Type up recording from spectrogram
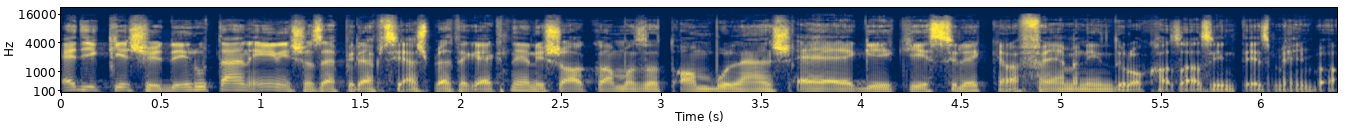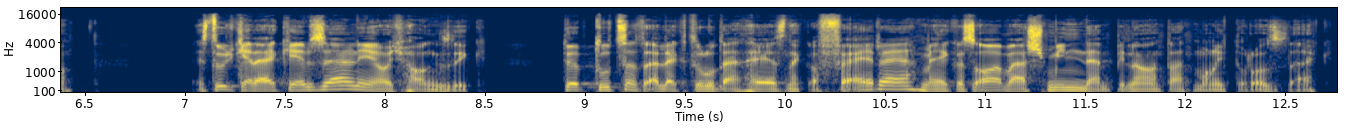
Egyik késő délután én is az epilepsziás betegeknél is alkalmazott ambuláns EEG készülékkel a fejemen indulok haza az intézményből. Ezt úgy kell elképzelni, ahogy hangzik. Több tucat elektródát helyeznek a fejre, melyek az alvás minden pillanatát monitorozzák.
